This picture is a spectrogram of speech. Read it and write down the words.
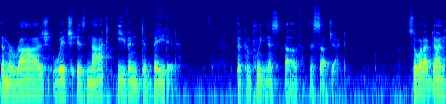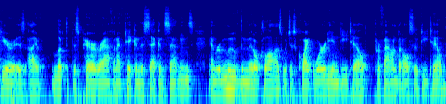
the mirage which is not even debated the completeness of the subject. So what I've done here is I've looked at this paragraph and I've taken the second sentence and removed the middle clause, which is quite wordy and detailed, profound but also detailed,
